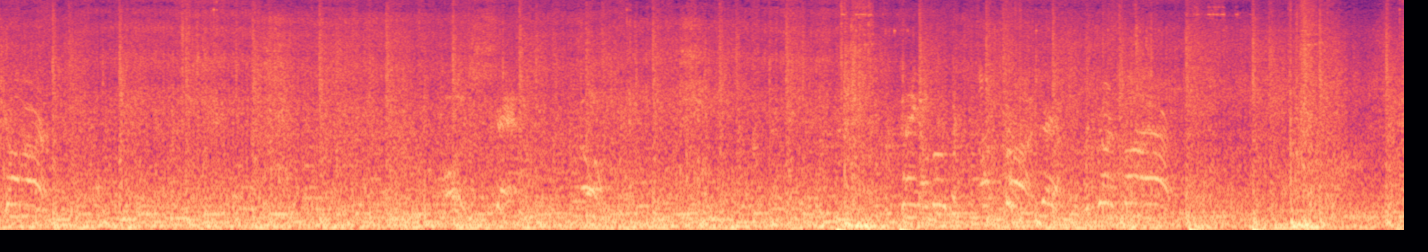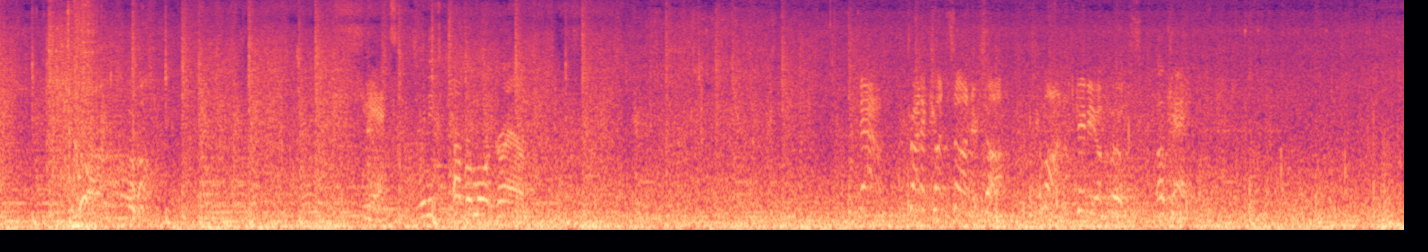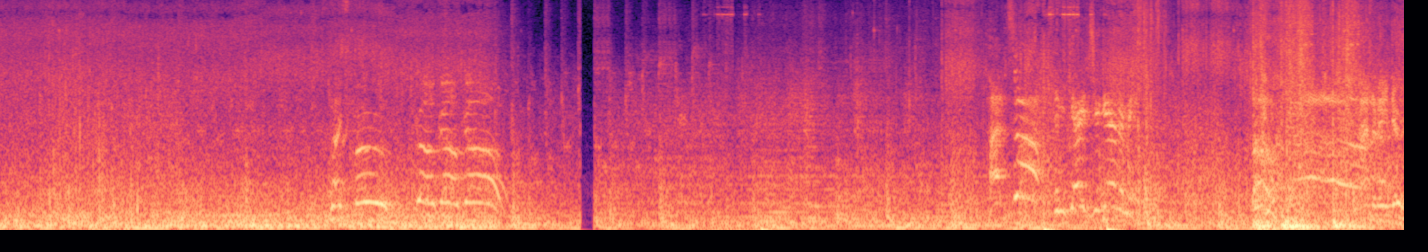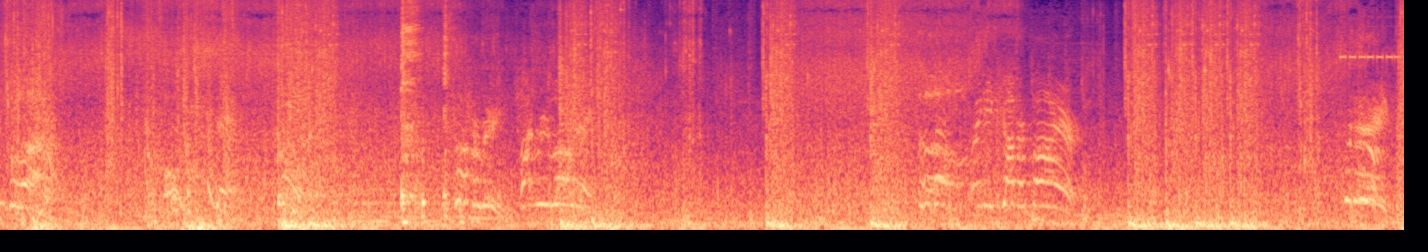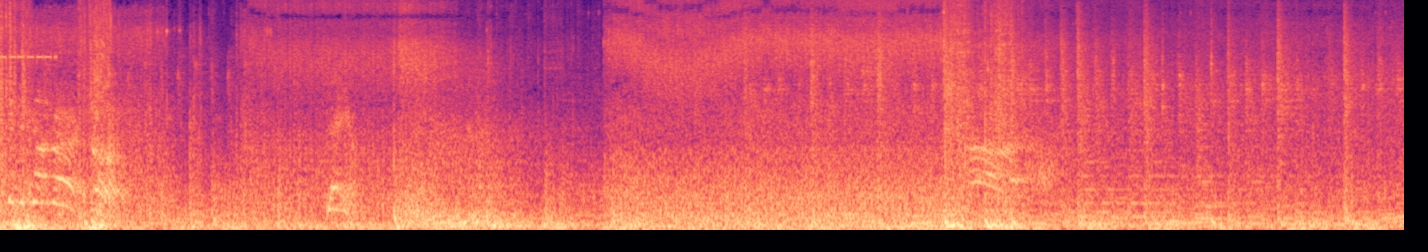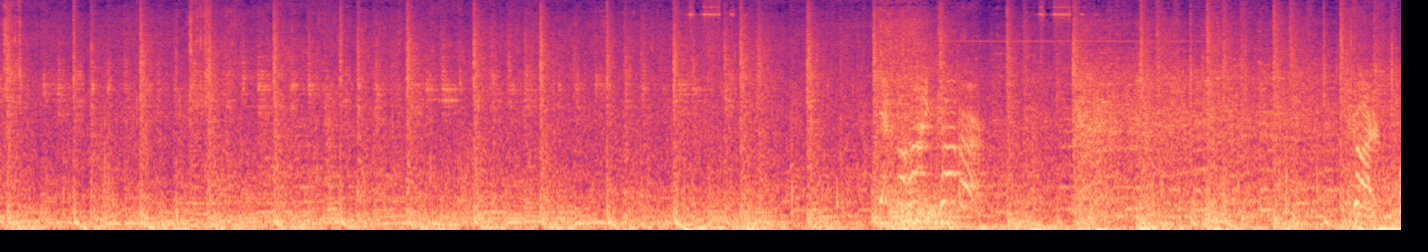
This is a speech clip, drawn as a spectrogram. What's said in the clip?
Cover! Holy shit! Oh. Moving! Up front! Damn! Return fire! Shit! We need to cover more ground. Now, try to cut Saunders off! Come on, I'll give you a boost! Okay. Let's move! Go, go, go! Heads up! Engaging enemy! Oh. Enemy neutralized! Holy shit! Cover me! I'm reloading! Oh, I need cover fire! Grenade! Get the cover! Oh. Damn!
